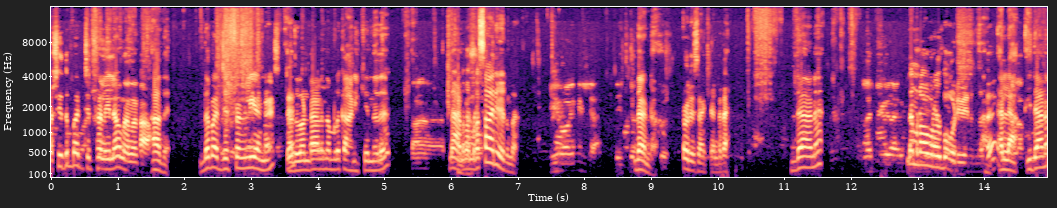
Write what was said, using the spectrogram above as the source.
പക്ഷെ ഇത് ബഡ്ജറ്റ് ഫ്രണ്ട്ലിയിലെ ഒന്നാണ് കേട്ടോ. അതെ. ഇത് ബഡ്ജറ്റ് ഫ്രണ്ട്ലി ആണ്. അതുകൊണ്ടാണ് നമ്മൾ കാണിക്കുന്നത്. ഇതാണ് നമ്മുടെ സാരി വരുന്നത്. ഇതുണ്ടോ. ഒരു സെക്കൻഡ് അല്ലേ ഇതാണ് നമ്മുടെ ഓവറോൾ ബോഡി വരുന്നത്. അല്ല ഇതാണ്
